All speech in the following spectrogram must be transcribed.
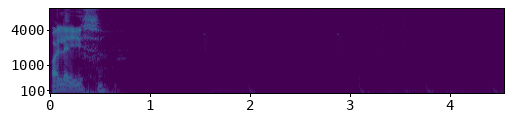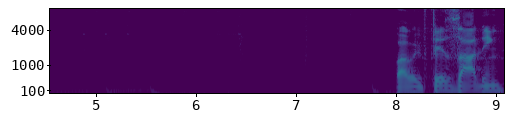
Olha isso. Bagulho pesado, hein?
